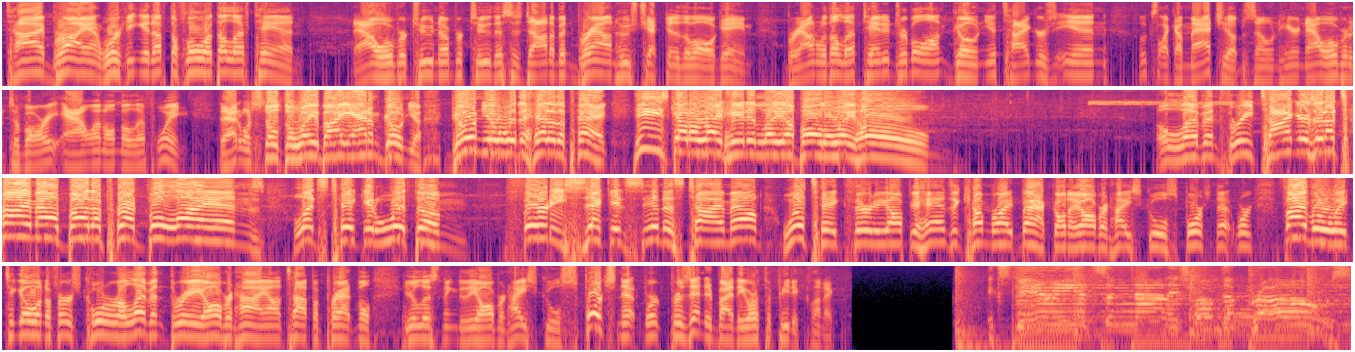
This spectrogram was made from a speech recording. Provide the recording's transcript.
Ty Bryant working it up the floor with the left hand. Now over to number two. This is Donovan Brown who's checked into the ball game. Brown with a left-handed dribble on Gonya. Tigers in. Looks like a matchup zone here. Now over to Tabari Allen on the left wing. That one stolen away by Adam Gonya. Gonya with the head of the pack. He's got a right-handed layup all the way home. 11-3 Tigers and a timeout by the Prattville Lions. Let's take it with them. 30 seconds in his timeout. We'll take 30 off your hands and come right back on the Auburn High School Sports Network. 5.08 to go in the first quarter. 11 3. Auburn High on top of Prattville. You're listening to the Auburn High School Sports Network presented by the Orthopedic Clinic. Experience and knowledge from the pros.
